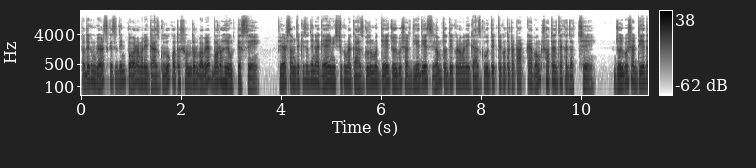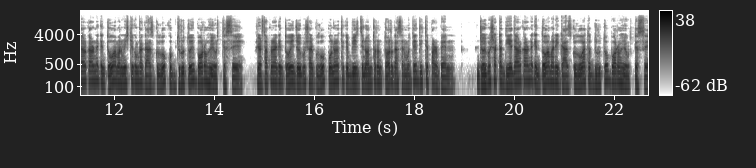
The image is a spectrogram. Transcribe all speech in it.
তো দেখুন ভিয়ার্স কিছুদিন পর আমার এই গাছগুলো কত সুন্দরভাবে বড় হয়ে উঠতেছে। ভিয়ার্স আমি যে কিছুদিন আগে এই মিষ্টি কুমড়া গাছগুলোর মধ্যে জৈব সার দিয়ে দিয়েছিলাম, তো দেখুন আমার এই গাছগুলো দেখতে কতটা টাটকা এবং সতেজ দেখা যাচ্ছে। জৈব সার দিয়ে দেওয়ার কারণে কিন্তু আমার মিষ্টি কুমড়া গাছগুলো খুব দ্রুতই বড় হয়ে উঠতেছে। ভিয়ার্স আপনারা কিন্তু এই জৈব সারগুলো পনেরো থেকে বিশ দিন অন্তর অন্তর গাছের মধ্যে দিতে পারবেন। জৈব সারটা দিয়ে দেওয়ার কারণে কিন্তু আমার এই গাছগুলো এত দ্রুত বড় হয়ে উঠতেছে।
